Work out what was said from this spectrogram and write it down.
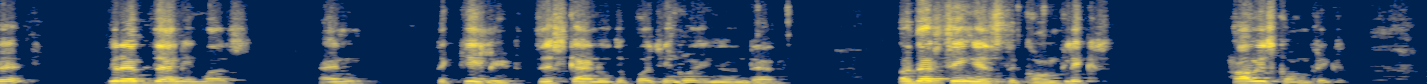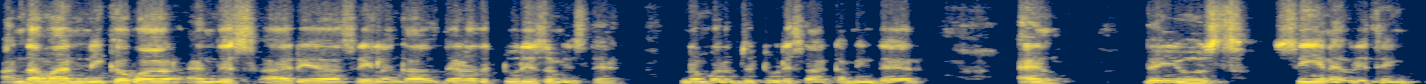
they grab the animals and the kill it. This kind of the poaching going on there. Other thing is the conflicts. How is conflict? Andaman, Nicobar, and this area, Sri Lanka, there are the tourism is there. Number of the tourists are coming there, and they use sea and everything.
